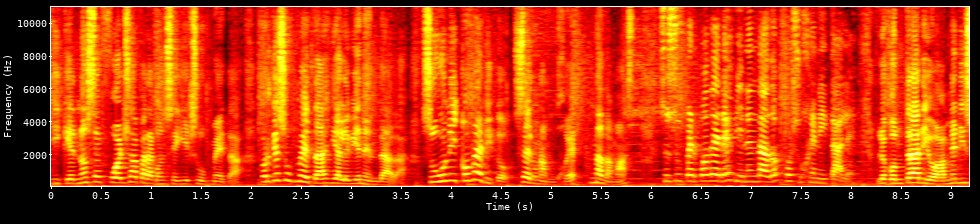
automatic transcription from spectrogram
y que no se esfuerza para conseguir sus metas, porque sus metas ya le vienen dadas. Su único mérito, ser una mujer, nada más. Sus superpoderes vienen dados por sus genitales. Lo contrario a Mary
